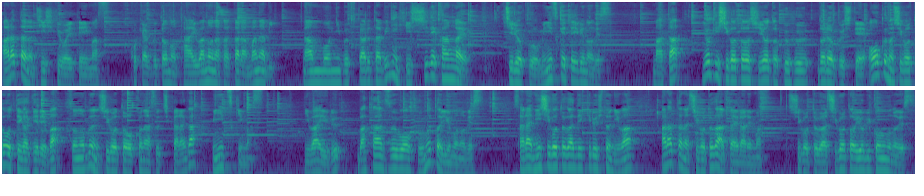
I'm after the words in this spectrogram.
新たな知識を得ています。顧客との対話の中から学び難問にぶつかるたびに必死で考え知力を身につけているのです。また良き仕事をしようと工夫努力して多くの仕事を手掛ければその分仕事をこなす力が身につきます。いわゆる場数を踏むというものです。さらに仕事ができる人には新たな仕事が与えられます。仕事が仕事を呼び込むのです。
